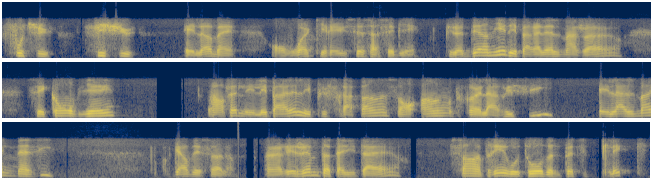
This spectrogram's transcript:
foutus, fichus. Et là, ben, on voit qu'ils réussissent assez bien. Puis le dernier des parallèles majeurs, c'est combien, en fait, les, parallèles les plus frappants sont entre la Russie et l'Allemagne nazie. Regardez ça, là. Un régime totalitaire centré autour d'une petite clique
